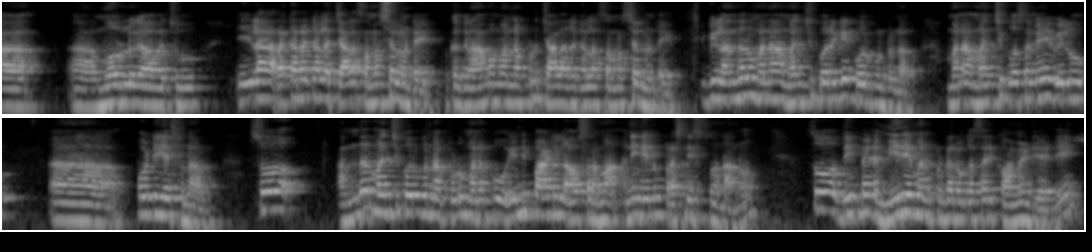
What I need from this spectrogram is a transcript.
మోర్లు కావచ్చు. ఇలా రకరకాల చాలా సమస్యలు ఉంటాయి. ఒక గ్రామం అన్నప్పుడు చాలా రకాల సమస్యలు ఉంటాయి. వీళ్ళందరూ మన మంచి కోరికే కోరుకుంటున్నారు. మన మంచి కోసమే వీళ్ళు పోటీ చేస్తున్నారు. సో అందరు మంచి కోరుకున్నప్పుడు మనకు ఎన్ని పార్టీలు అవసరమా అని నేను ప్రశ్నిస్తున్నాను. సో దీనిపైన మీరేమనుకుంటారు ఒకసారి కామెంట్ చేయండి.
